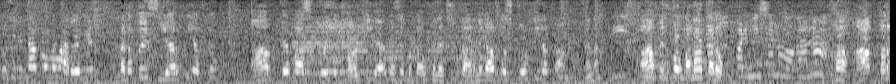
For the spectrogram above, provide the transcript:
ਤੁਸੀਂ ਇਹਨਾਂ ਤੋਂ ਲਵਾ ਰਹੇ ਹੋ मैडम तो सीआरपीएफ तो आपके पास कोई अथॉरिटी है वैसे बताओ फ्लैक्स उतारने का आपको सिक्योरिटी का काम है है ना आप इनको मना करो परमिशन होगा ना हाँ आप पर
